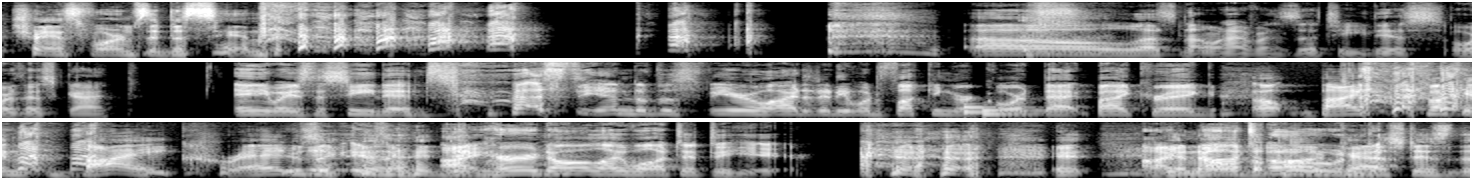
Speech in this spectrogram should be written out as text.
Transforms into sin. oh, that's not what happens to Tidus or this guy. Anyways, the scene ends. That's the end of the sphere. Why did anyone fucking record that? Bye, Craig. Oh, bye, fucking bye, Craig. He was like, he was like, I heard all I wanted to hear. it, I'm you know, not the owned. podcast is the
